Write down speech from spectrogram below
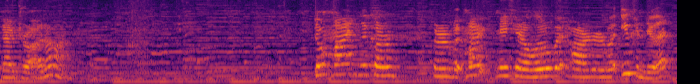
Now draw it on. Don't mind the curve, curve. It might make it a little bit harder, but you can do it.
